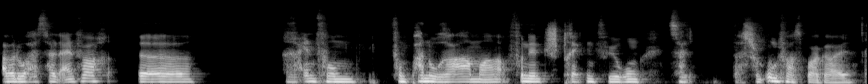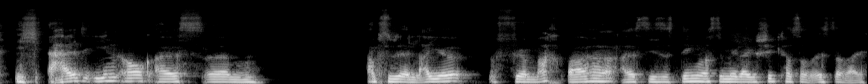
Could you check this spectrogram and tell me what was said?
aber du hast halt einfach äh, rein vom, vom Panorama, von den Streckenführungen, ist halt das ist schon unfassbar geil. Ich halte ihn auch als ähm, absoluter Laie für machbarer als dieses Ding, was du mir da geschickt hast aus Österreich.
